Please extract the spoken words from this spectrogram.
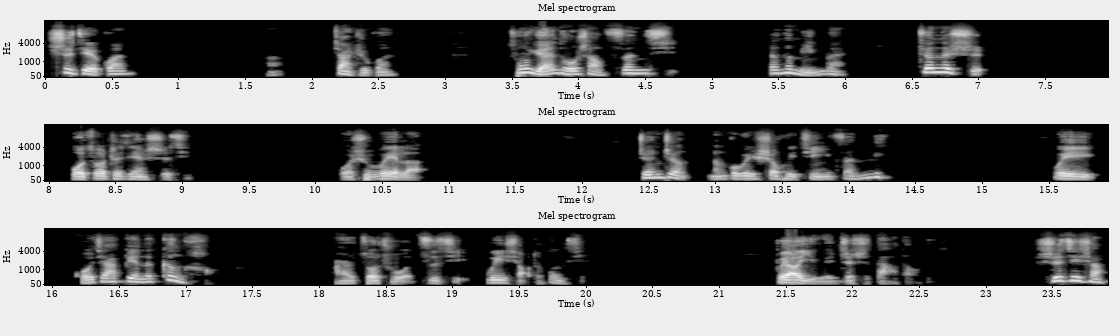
世界观，价值观，从源头上分析，让他明白，真的是我做这件事情，我是为了真正能够为社会尽一份力，为。国家变得更好，而做出我自己微小的贡献。不要以为这是大道理，实际上，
